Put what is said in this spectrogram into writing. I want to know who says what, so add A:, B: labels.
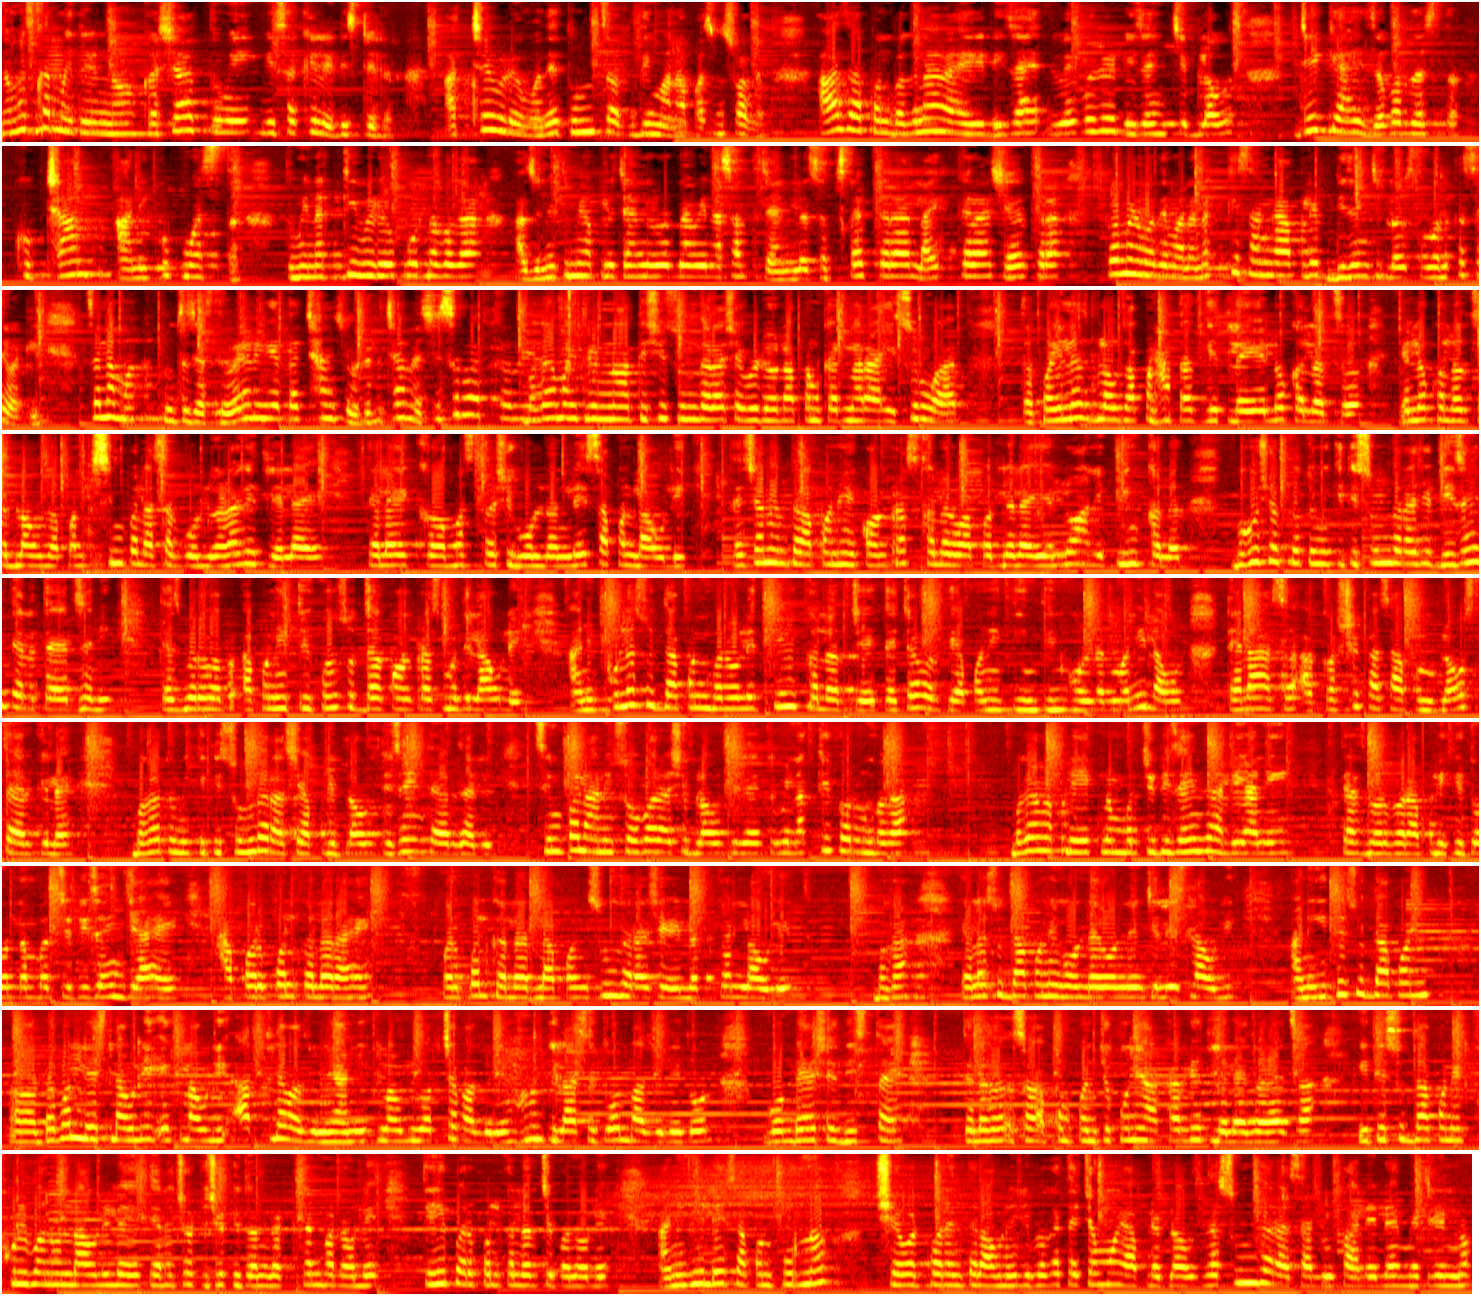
A: नमस्कार मैत्रिणींना कशा आहात तुम्ही? मी सखी लेडीज टेलर. आजच्या व्हिडिओमध्ये तुमचं अगदी मनापासून स्वागत. आज आपण बघणार आहे डिझाईन वेगवेगळे डिझाईनचे ब्लाऊज जे की आहे जबरदस्त खूप छान आणि खूप मस्त. तुम्ही नक्की व्हिडिओ पूर्ण बघा. अजूनही तुम्ही आपल्या चॅनलवर नवीन असाल तर चॅनलला सबस्क्राईब करा लाईक करा शेअर करा. कमेंटमध्ये मला नक्की सांगा आपले डिझाईनचे ब्लाऊज तुम्हाला कसे वाटले. चला मग तुमचं जास्त वेळ नाही येतात छान शेवटी छान अशी सुरुवात करू बघा मैत्रिणींना अतिशय सुंदर अशा व्हिडिओला आपण करणार आहे सुरुवात. तर पहिलंच ब्लाऊज आपण हातात घेतलं येलो कलरचं येलो कलरचं ब्लाऊज आपण सिंपल असा गोल गळा घेतलेला आहे. त्याला एक मस्त अशी गोल्डन लेस आपण लावली. त्याच्यानंतर आपण हे कॉन्ट्रास्ट कलर वापरलेला आहे येलो आणि पिंक कलर बघू शकता तुम्ही किती सुंदर अशी डिझाईन त्याला तयार झाली. त्याचबरोबर आपण हे त्रिकोण सुद्धा कॉन्ट्रास्टमध्ये लावले. आणि फुलं सुद्धा आपण बनवले तीन कलरचे त्याच्यावरती आपण हे तीन तीन गोल्डन मनी लावून त्याला असं आकर्षक असा आपण ब्लाऊज तयार केला आहे बघा तुम्ही किती सुंदर अशी आपली ब्लाऊज डिझाईन तयार झाली. सिंपल आणि सोबर अशी ब्लाऊज डिझाईन तुम्ही नक्की करून बघा. बघा आपली एक नंबरची डिझाईन झाली आणि त्याचबरोबर आपली ही दोन नंबरची डिझाईन जी आहे हा पर्पल कलर आहे. पर्पल कलरला आपण सुंदर असे लटकन लावलेत. बघा याला सुद्धा आपण हे गोंड्या गोंड्यांची लेस लावली. आणि इथे सुद्धा आपण डबल लेस लावली एक लावली आतल्या बाजूने आणि एक लावली वरच्या बाजूने. म्हणून तिला असे दोन बाजूने दोन गोंडे असे दिसत आहे त्याला असं आपण पंचकोनी आकार घेतलेला आहे गळ्याचा. इथे सुद्धा आपण एक फुल बनवून लावलेलं आहे. त्याला छोटे छोटे दोन लटकन बनवले. तेही पर्पल कलरचे बनवले. आणि ही लेस आपण पूर्ण शेवटपर्यंत लावलेली बघा. त्याच्यामुळे आपल्या ब्लाऊजला सुंदर असा लुक आलेला आहे मैत्रिणींनो.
